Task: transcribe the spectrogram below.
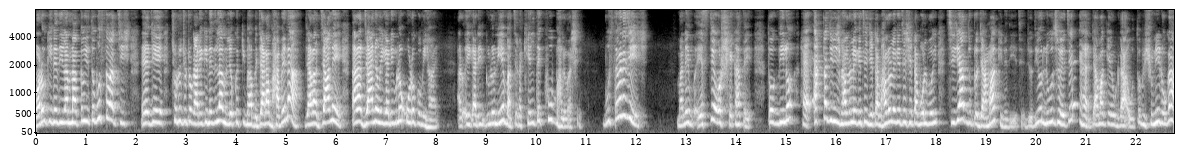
বড় কিনে দিলাম না। তুই তো বুঝতে পারছিস যে ছোট ছোট গাড়ি কিনে দিলাম, লোকে কী ভাবে যারা ভাবে না, যারা জানে, তারা জানে ওই গাড়িগুলো ওরকমই হয়। আর ওই গাড়িগুলো নিয়ে বাচ্চারা খেলতে খুব ভালোবাসে। বুঝতে পেরেছিস? মানে এসছে ও শেখাতে। তো দিল হ্যাঁ একটা জিনিস ভালো লেগেছে, যেটা ভালো লেগেছে সেটা বলবোই। সৃজার দুটো জামা কিনে দিয়েছে। যদিও লুজ হয়েছে হ্যাঁ জামাকে কেউ গা, ও তো ভীষণই রোগা।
